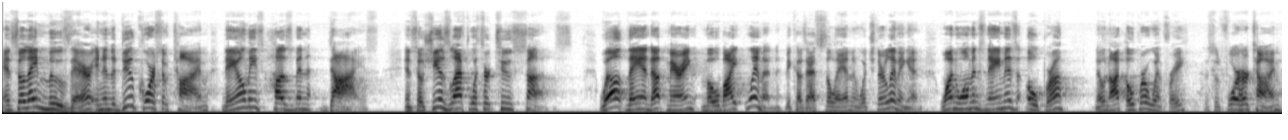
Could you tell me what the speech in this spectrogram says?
And so they moved there, and in the due course of time, Naomi's husband dies. And so she is left with her two sons. Well, they end up marrying Moabite women because that's the land in which they're living in. One woman's name is Oprah. No, not Oprah Winfrey. This is for her time.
